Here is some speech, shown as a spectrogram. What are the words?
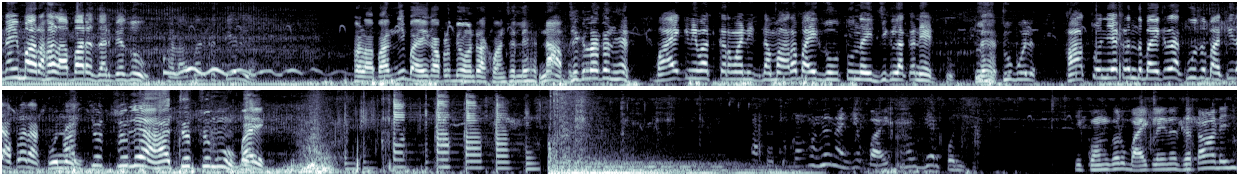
નહીં મારા હળા બાર હજાર રૂપિયા જોઉં. હળા બાર તેલ ને ની બાઈક આપણે બેવાન રાખવાની છે લે. ના. જીગલા કન હેઠ. બાઈકની વાત કરવાની જ ના મારા બાઈક જોતું નહીં જીગલા કન હેડ તું લે. તું બોલ્યો હા તો ને તો બાઇક રાખવું છે બાકી આપણે રાખવું નહીં. હાચું છું લ્યા હાચું જ છું હું બાઈક એ કોમ કરું બાઇક લઈને જતા વાડે છે.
